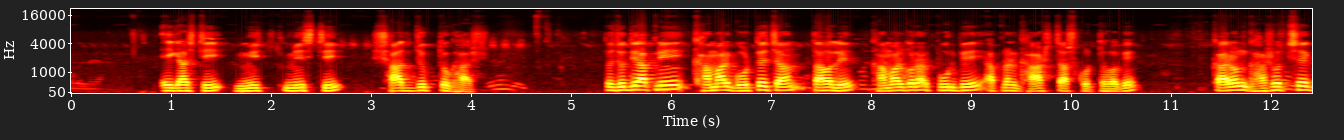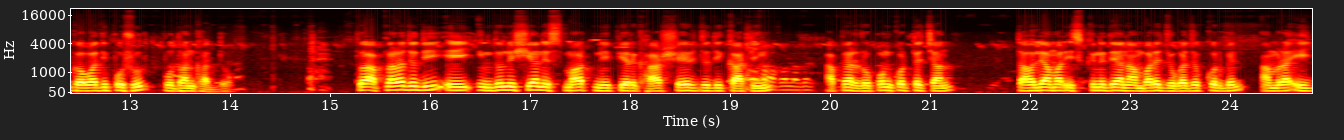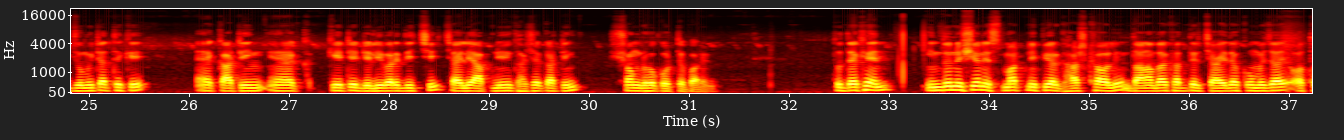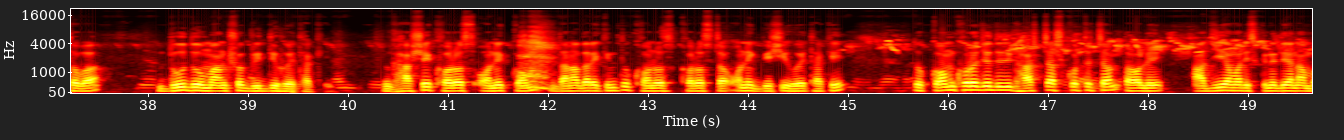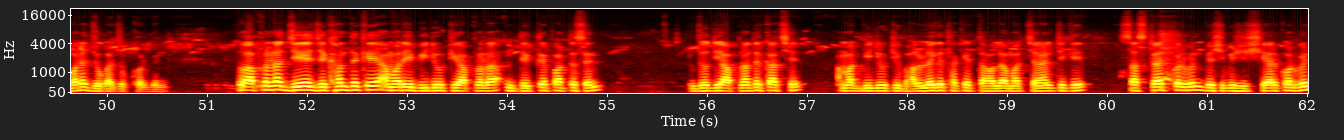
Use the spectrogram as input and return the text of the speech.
এই ঘাসটি মিষ্টি স্বাদযুক্ত ঘাস। তো যদি আপনি খামার গড়তে চান, তাহলে খামার গড়ার পূর্বে আপনার ঘাস চাষ করতে হবে। কারণ ঘাস হচ্ছে গবাদি পশুর প্রধান খাদ্য। তো আপনারা যদি এই ইন্দোনেশিয়ান স্মার্ট নেপিয়ার ঘাসের যদি কাটিং আপনারা রোপণ করতে চান, তাহলে আমার স্ক্রিনে দেওয়া নাম্বারে যোগাযোগ করবেন। আমরা এই জমিটা থেকে কাটিং কেটে ডেলিভারি দিচ্ছি। চাইলে আপনি ঘাসের কাটিং সংগ্রহ করতে পারেন। তো দেখেন ইন্দোনেশিয়ান স্মার্ট নেপিয়ার ঘাস খাওয়ালে দানাদার খাদ্যের চাহিদা কমে যায় অথবা দুধ ও মাংস বৃদ্ধি হয়ে থাকে। ঘাসে খরচ অনেক কম, দানাদারে কিন্তু খরচ খরচটা অনেক বেশি হয়ে থাকে। তো কম খরচে যদি ঘাস চাষ করতে চান, তাহলে আজই আমার স্ক্রিনে দেওয়া নাম্বারে যোগাযোগ করবেন। তো আপনারা যে যেখান থেকে আমার এই ভিডিওটি আপনারা দেখতে পারতেছেন, যদি আপনাদের কাছে আমার ভিডিওটি ভালো লেগে থাকে, তাহলে আমার চ্যানেলটিকে সাবস্ক্রাইব করবেন, বেশি বেশি শেয়ার করবেন।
